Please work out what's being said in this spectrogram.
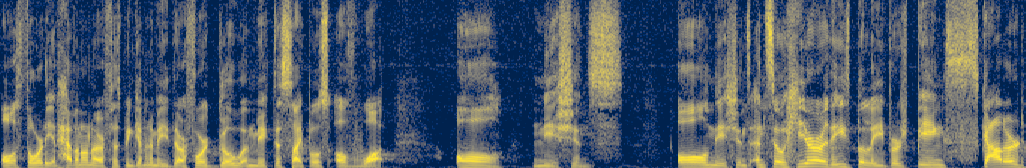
all authority in heaven and earth has been given to me. Therefore, go and make disciples of what? All nations all nations. And so here are these believers being scattered.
